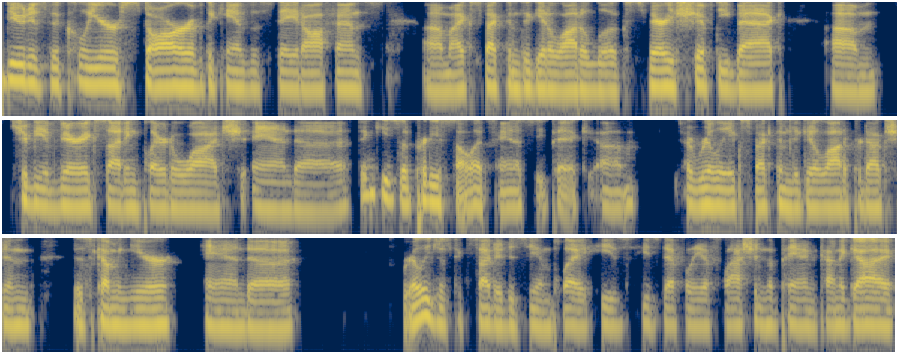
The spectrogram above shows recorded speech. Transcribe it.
dude is the clear star of the Kansas State offense. Um, I expect him to get a lot of looks. Very shifty back. Um, should be a very exciting player to watch, and uh, I think he's a pretty solid fantasy pick. Um, I really expect him to get a lot of production this coming year, and uh, really just excited to see him play. He's he's definitely a flash in the pan kind of guy,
